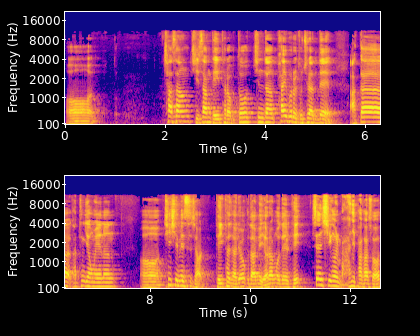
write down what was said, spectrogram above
어, 차상 지상 데이터로부터 진단 5를 도출하는데 아까 같은 경우에는 어, TCMS 자, 데이터 자료 그 다음에 열화 모델 데이, 센싱을 많이 박아서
